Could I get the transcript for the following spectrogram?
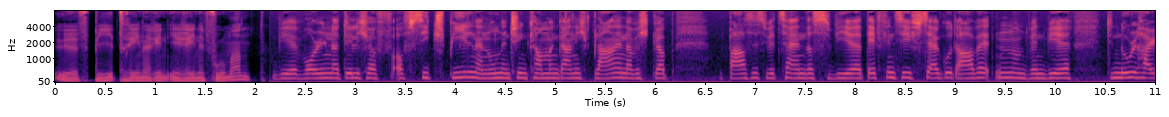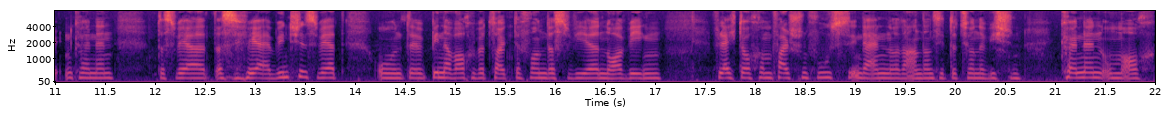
ÖFB-Trainerin Irene Fuhrmann. Wir wollen natürlich auf, auf Sieg spielen ein Unentschieden kann man gar nicht planen, aber ich glaube, Basis wird sein, dass wir defensiv sehr gut arbeiten und wenn wir die Null halten können, das wäre das wär wünschenswert und äh, bin aber auch überzeugt davon, dass wir Norwegen vielleicht auch am falschen Fuß in der einen oder anderen Situation erwischen können, um auch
